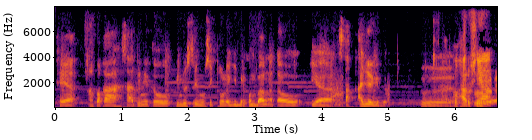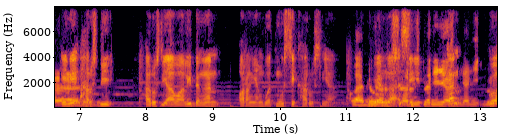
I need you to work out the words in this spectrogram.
kayak apakah saat ini tuh industri musik tuh lagi berkembang atau ya stuck aja gitu Uh, oh, harusnya Waduh. ini harus di harus diawali dengan orang yang buat musik harusnya waduh Iya harus, nggak harus sih? dari yang Kan nyanyi dulu. gue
